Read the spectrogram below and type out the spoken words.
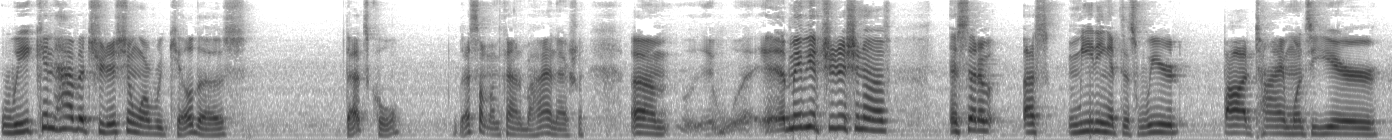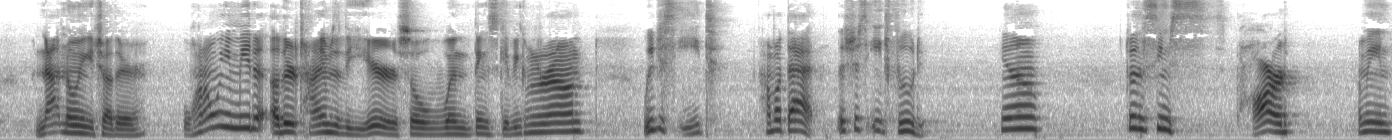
We can have a tradition where we kill those that's cool. That's something I'm kind of behind actually. Um, maybe a tradition of instead of us meeting at this weird odd time once a year, not knowing each other, why don't we meet at other times of the year so when Thanksgiving comes around, we just eat? How about that? Let's just eat food. You know? Doesn't seem hard. I mean,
